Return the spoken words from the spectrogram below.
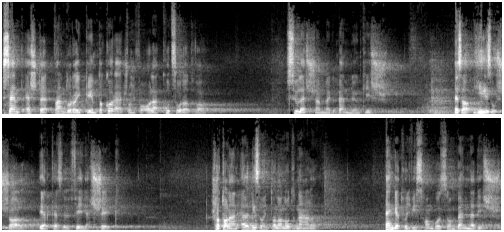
szent este vándoraiként a karácsonyfa alá kucoradva szülessen meg bennünk is ez a Jézussal érkező fényesség. És ha talán elbizonytalanodnál, enged, hogy visszhangozzon benned is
